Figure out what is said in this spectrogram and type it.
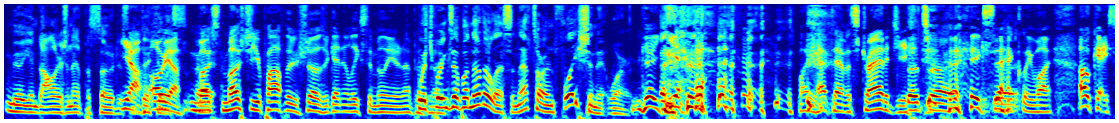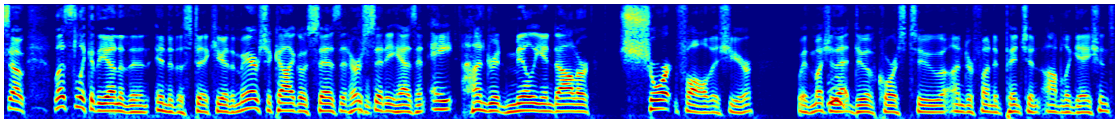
million dollars an episode. It's yeah. ridiculous, Oh, yeah. right? Most most of your popular shows are getting at least a million an episode. Which brings up another lesson. That's our inflation at work. Yeah, yeah. That's why you have to have a strategy. That's right. exactly why. Okay, so let's look at the end of the end of the stick here. The mayor of Chicago says that her city has an eight hundred million dollar shortfall this year, with much of that due, of course, to underfunded pension obligations.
